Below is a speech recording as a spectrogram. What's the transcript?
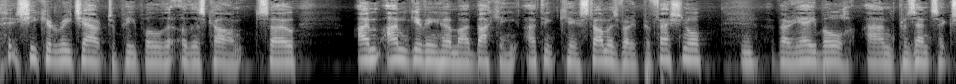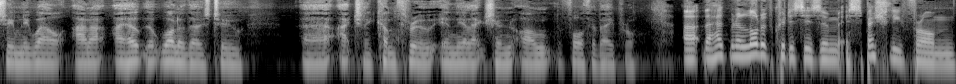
she can reach out to people that others can't. So I'm I'm giving her my backing. I think Keir Starmer is very professional, mm. very able, and presents extremely well. And I, I hope that one of those two uh, actually come through in the election on the fourth of April. Uh, there has been a lot of criticism, especially from.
